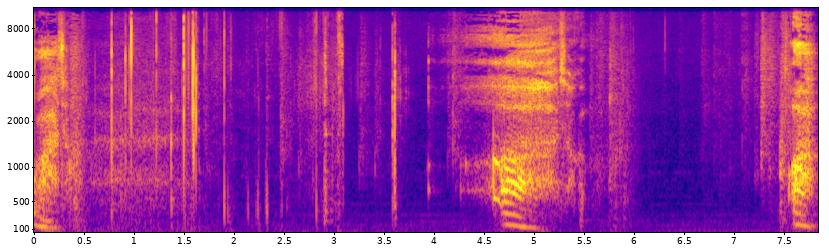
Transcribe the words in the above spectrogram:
와, 잠깐. 아, 잠깐. 아.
